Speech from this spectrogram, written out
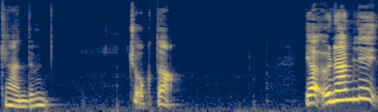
kendim çok da ya önemli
